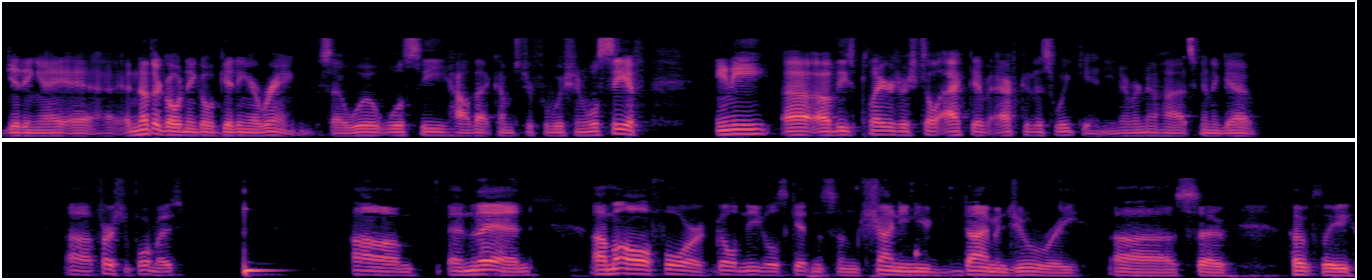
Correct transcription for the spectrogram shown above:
getting a, a, another Golden Eagle getting a ring. So we'll we'll see how that comes to fruition. We'll see if any uh, of these players are still active after this weekend. You never know how it's going to go. Uh, first and foremost, um, and then I'm all for Golden Eagles getting some shiny new diamond jewelry. Uh, so hopefully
